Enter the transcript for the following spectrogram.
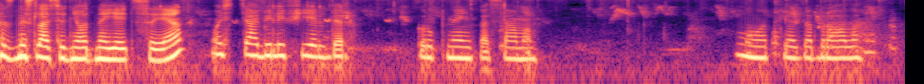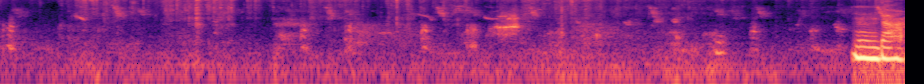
Знесла сьогодні одне яйце. Ось ця біліфельдер. Крупненька сама. От, я забрала. Да.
